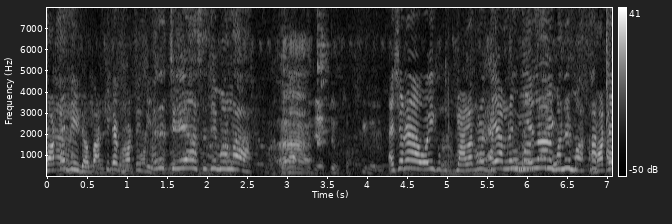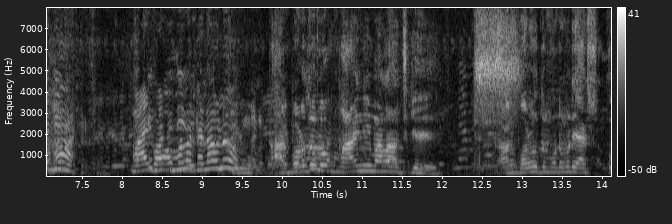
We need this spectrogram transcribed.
ঘটে দিয়ে দাও বাকিটা ঘটে দিই চেয়ে আসে যে মালা। এসো না ওই মালাগুলো দিয়ে আমরা নিয়ে এসেছি। মানে ঘটে দিয়ে মায়ের ঘটে দিয়ে হলো? তারপরে তো লোক পায়নি মালা আজকে। তারপরেও তো মোটামুটি একশো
